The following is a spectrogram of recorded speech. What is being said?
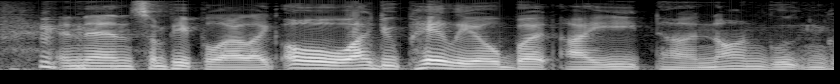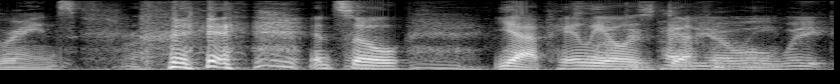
and then some people are like, oh, I do paleo, but I eat uh, non-gluten grains. and so, yeah, paleo do is paleo definitely. all week,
